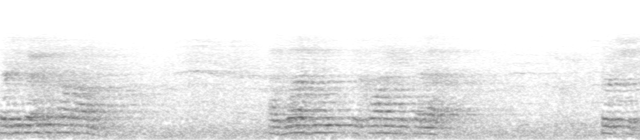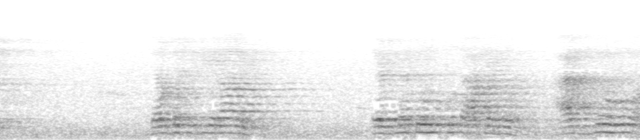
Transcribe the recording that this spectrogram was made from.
تجد عدة أمراض أزواج إخوانه الثلاثة. ترشد. زوجة جيرانه. ابنته قطعت يده عبده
